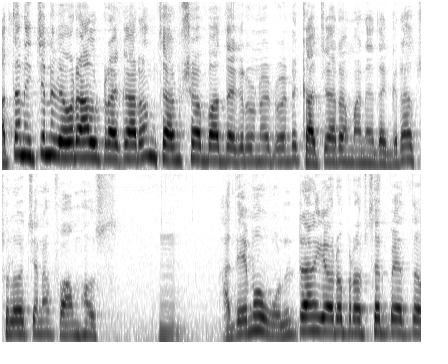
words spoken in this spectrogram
అతను ఇచ్చిన వివరాల ప్రకారం శంషాబాద్ దగ్గర ఉన్నటువంటి కచారం అనే దగ్గర సులోచన ఫామ్ హౌస్. అదేమో ఉండటానికి ఎవరో ప్రొఫెసర్ పేరుతో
